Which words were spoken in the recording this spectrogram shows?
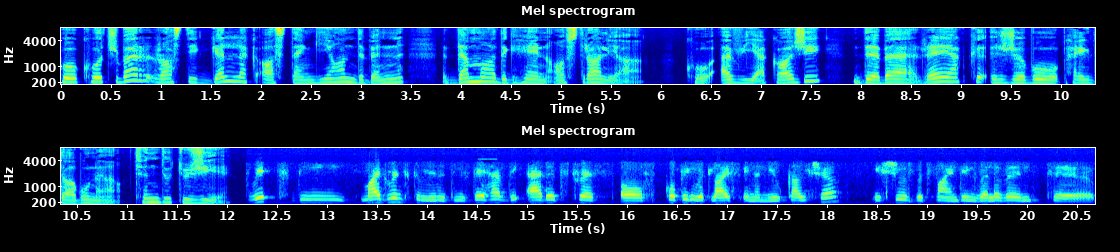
که کوچبر راستی گلک آستنگیان دبن دما دگهین استرالیا کو. With the migrant communities, they have the added stress of coping with life in a new culture, issues with finding relevant uh,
